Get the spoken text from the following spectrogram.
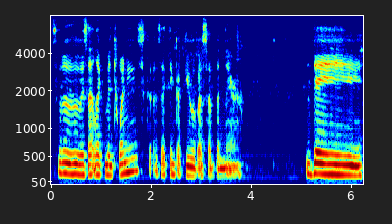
So, is that like mid 20s? Because I think a few of us have been there. They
